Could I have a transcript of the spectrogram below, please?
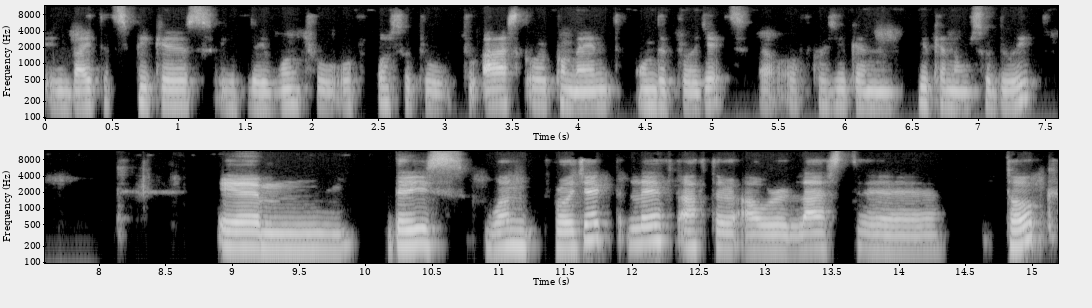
invited speakers if they want to also to, to ask or comment on the projects uh, of course you can you can also do it. Um, there is one project left after our last uh, talk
